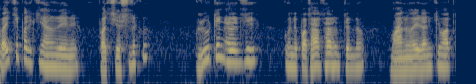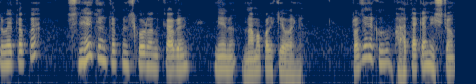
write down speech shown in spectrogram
వైద్య పరిజ్ఞానం లేని పరిచయస్తులకు గ్లూటెన్ ఎలర్జీ కొన్ని పదార్థాలను తినడం మానవేయడానికి మాత్రమే తప్ప స్నేహితులను తప్పించుకోవడానికి కాదని నేను నమ్మపలికేవాడిని. ప్రజలకు బాతాకాన్ని ఇష్టం.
